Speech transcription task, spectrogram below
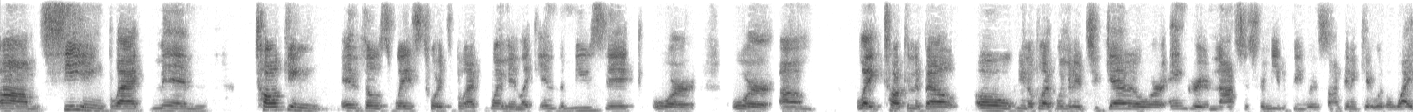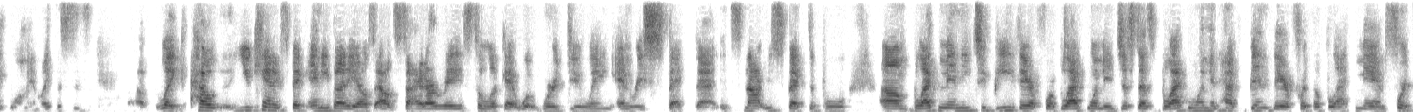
um, seeing black men talking in those ways towards black women like in the music or or um, like talking about oh you know black women are too ghetto or angry or obnoxious for me to be with so i'm going to get with a white woman. Like this is uh, like how you can't expect anybody else outside our race to look at what we're doing and respect that. It's not respectable. Um, black men need to be there for black women just as black women have been there for the black man for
